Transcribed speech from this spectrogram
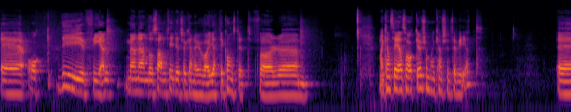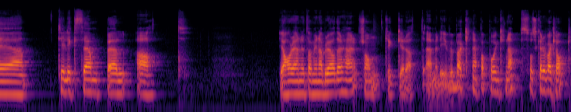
Eh, och det är ju fel. Men ändå samtidigt så kan det ju vara jättekonstigt. För eh, man kan säga saker som man kanske inte vet. Eh, till exempel att jag har en av mina bröder här som tycker att äh, men det är väl bara att knäppa på en knapp så ska det vara klart.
